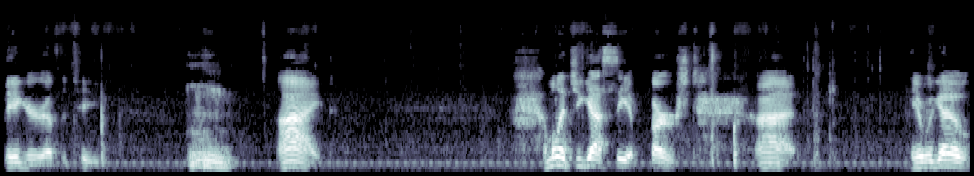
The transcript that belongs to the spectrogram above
bigger of the two. all right. I'm gonna let you guys see it first. All right. Here we go.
